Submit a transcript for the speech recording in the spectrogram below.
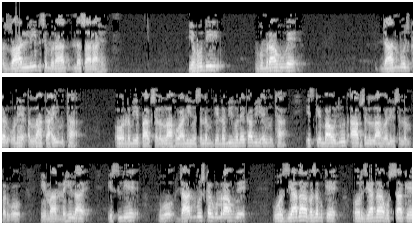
ظالین سے مراد نصارہ ہے یہودی گمراہ ہوئے، جان بوجھ کر انہیں اللہ کا علم تھا اور نبی پاک صلی اللہ علیہ وسلم کے نبی ہونے کا بھی علم تھا۔ اس کے باوجود آپ صلی اللہ علیہ وسلم پر وہ ایمان نہیں لائے، اس لیے وہ جان بوجھ کر گمراہ ہوئے۔ وہ زیادہ غضب کے اور زیادہ غصہ کے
